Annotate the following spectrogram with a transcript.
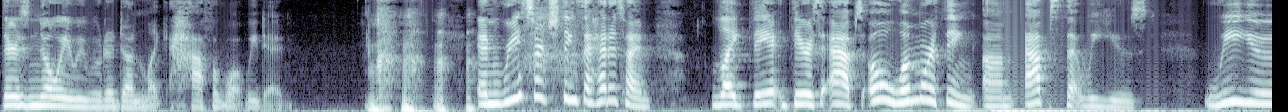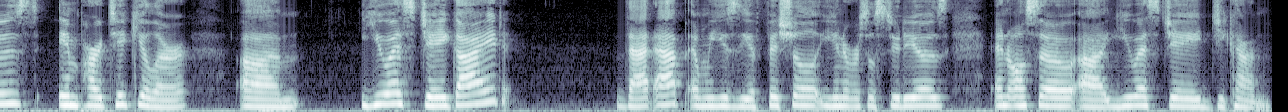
There's no way we would have done like half of what we did. And research things ahead of time like there, there's apps. Oh one more thing um, apps that we used. We used in particular um, usj guide that app and we use the official universal studios and also uh, usj jikan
